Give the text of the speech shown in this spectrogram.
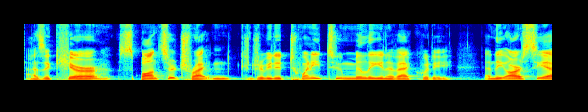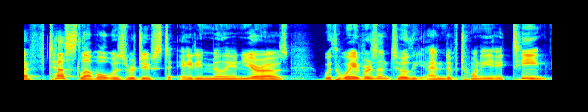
As a cure, sponsor Triton contributed 22 million of equity, and the RCF test level was reduced to 80 million euros, with waivers until the end of 2018.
